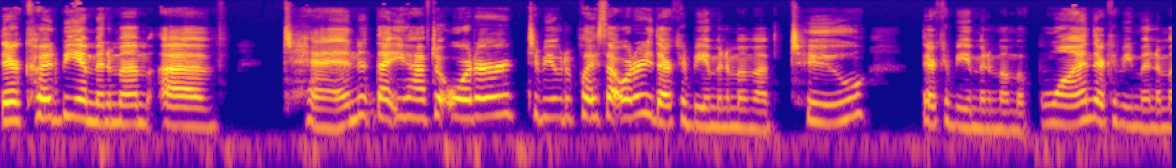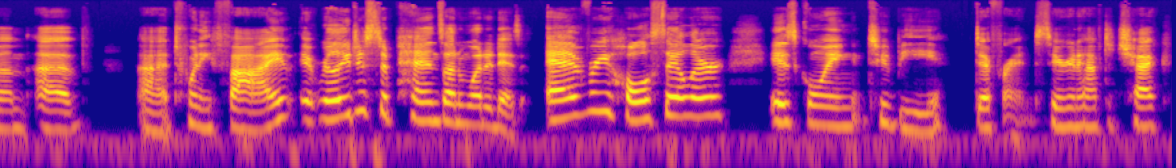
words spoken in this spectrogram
there could be a minimum of 10 that you have to order to be able to place that order. There could be a minimum of two, there could be a minimum of one, there could be a minimum of uh, 25. It really just depends on what it is. Every wholesaler is going to be different. So you're going to have to check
